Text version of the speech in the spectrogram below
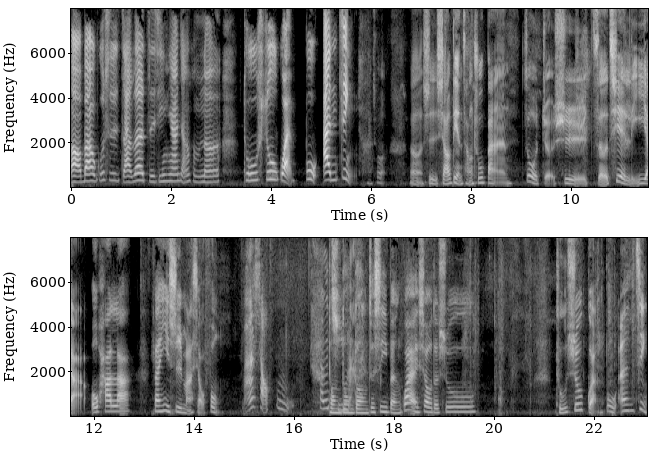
宝宝故事找乐子，今天要讲什么呢？图书馆不安静。没错，嗯，是小典藏出版，作者是泽切里亚·欧哈拉，翻译是马小凤。马小凤，咚。咚咚，这是一本怪兽的书。图书馆不安静。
